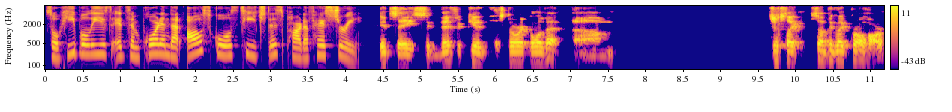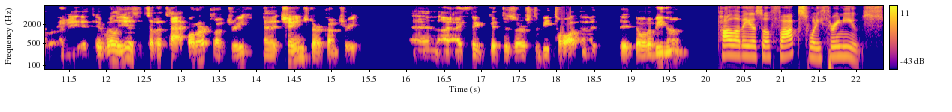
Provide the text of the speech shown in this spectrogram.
so he believes it's important that all schools teach this part of history. It's a significant historical event. Um, just like something like Pearl Harbor. I mean, it, it really is. It's an attack on our country, and it changed our country. And I, I think it deserves to be taught, and it, it ought to be known. Paola Belloso, Fox 43 News.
